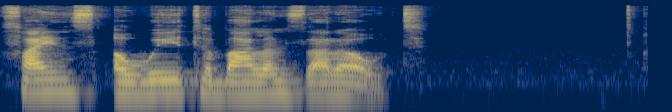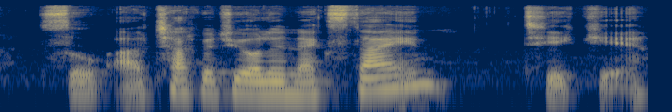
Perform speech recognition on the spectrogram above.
find a way to balance that out. So I'll chat with you all the next time. Take care.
